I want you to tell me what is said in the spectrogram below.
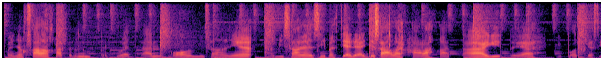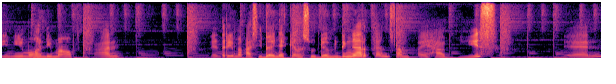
banyak salah kata dan perbuatan. Kalau misalnya nah misalnya sih pasti ada aja salah kalah kata gitu ya di podcast ini. Mohon dimaafkan. Dan terima kasih banyak yang sudah mendengarkan sampai habis. Dan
